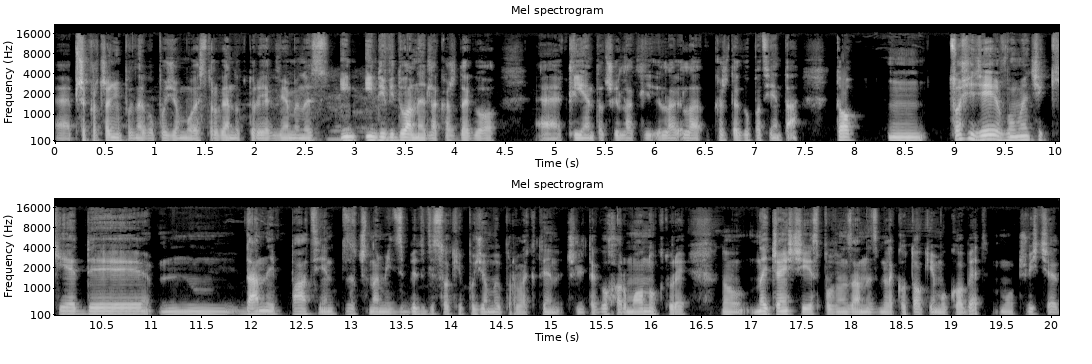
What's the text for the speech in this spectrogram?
e, przekroczeniu pewnego poziomu estrogenu, który jak wiemy no jest in, indywidualny dla każdego e, klienta, czyli dla, dla, dla każdego pacjenta, to mm, co się dzieje w momencie, kiedy mm, dany pacjent zaczyna mieć zbyt wysokie poziomy prolaktyny, czyli tego hormonu, który no, najczęściej jest powiązany z mlekotokiem u kobiet. Oczywiście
